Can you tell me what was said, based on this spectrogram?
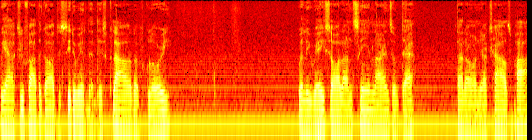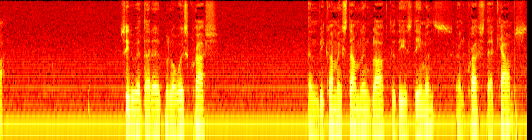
we ask you, Father God, to see to it that this cloud of glory will erase all unseen lines of death that are on your child's path. See to it that it will always crush and become a stumbling block to these demons and crush their camps.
